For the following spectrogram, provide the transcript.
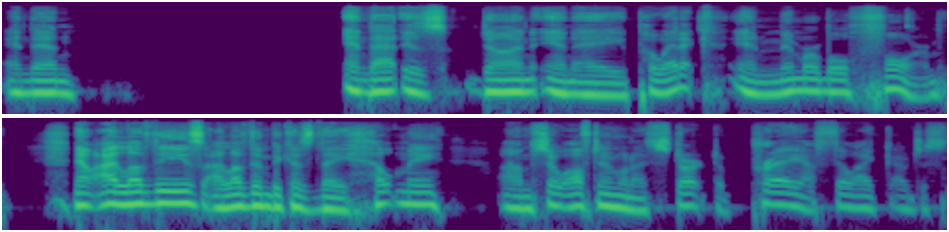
And then, and that is done in a poetic and memorable form. Now, I love these. I love them because they help me. Um, so often when I start to pray, I feel like I'm just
